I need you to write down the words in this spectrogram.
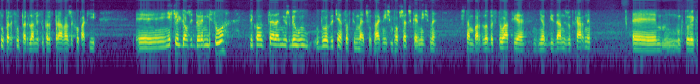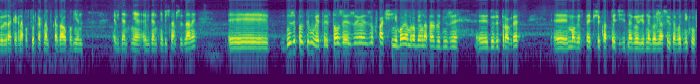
super, super, dla mnie super sprawa, że chłopaki y, nie chcieli dążyć do remisu, tylko celem już był, było zwycięstwo w tym meczu, tak, mieliśmy poprzeczkę, mieliśmy tam bardzo dobre sytuacje, nieodgwizdany rzut karny, y, który, który tak jak na powtórkach nam pokazało powinien ewidentnie, ewidentnie być nam przyznany. Duży pozytyw mówię, to jest to, że, że, że chłopaki się nie boją, robią naprawdę duży, duży progres. Yy, mogę tutaj przykład powiedzieć jednego, jednego z naszych zawodników,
